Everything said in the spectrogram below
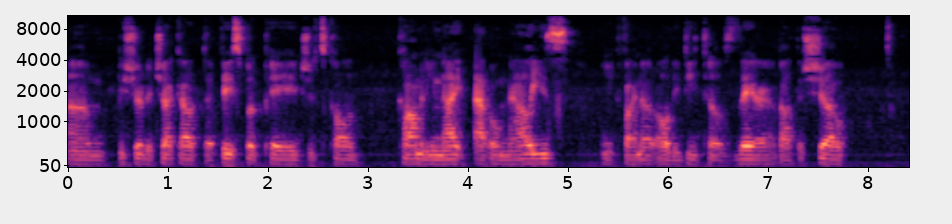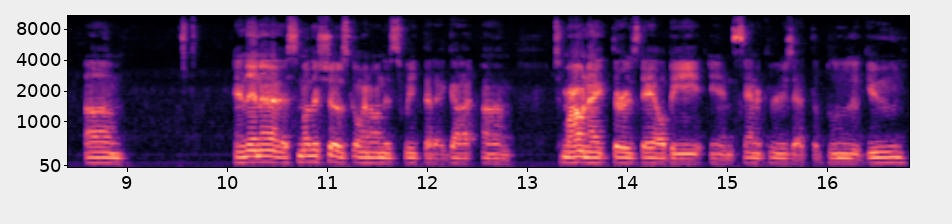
Um, be sure to check out the Facebook page. It's called Comedy Night at O'Malley's. You can find out all the details there about the show. Um, and then uh, some other shows going on this week that I got. Um, tomorrow night, Thursday, I'll be in Santa Cruz at the Blue Lagoon.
